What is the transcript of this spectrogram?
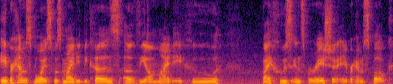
Abraham's voice was mighty because of the Almighty, who by whose inspiration Abraham spoke.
